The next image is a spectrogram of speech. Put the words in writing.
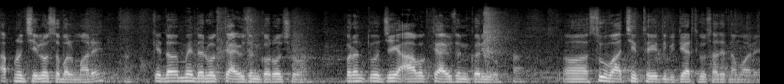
આપનો છેલ્લો સવાલ મારે, કે તમે દર વખતે આયોજન કરો છો, પરંતુ જે આ વખતે આયોજન કર્યું શું વાતચીત થઈ હતી વિદ્યાર્થીઓ સાથે તમારે?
